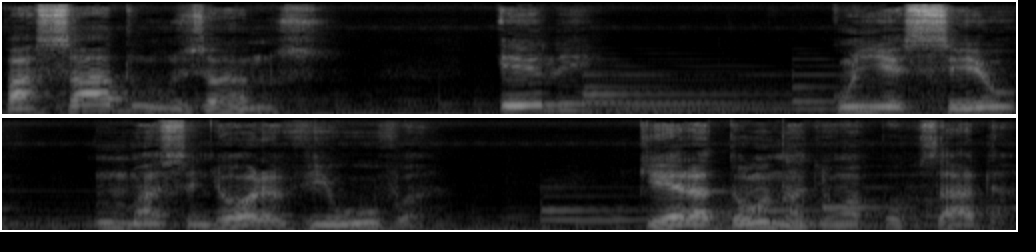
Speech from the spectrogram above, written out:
Passados os anos, ele conheceu uma senhora viúva que era dona de uma pousada.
